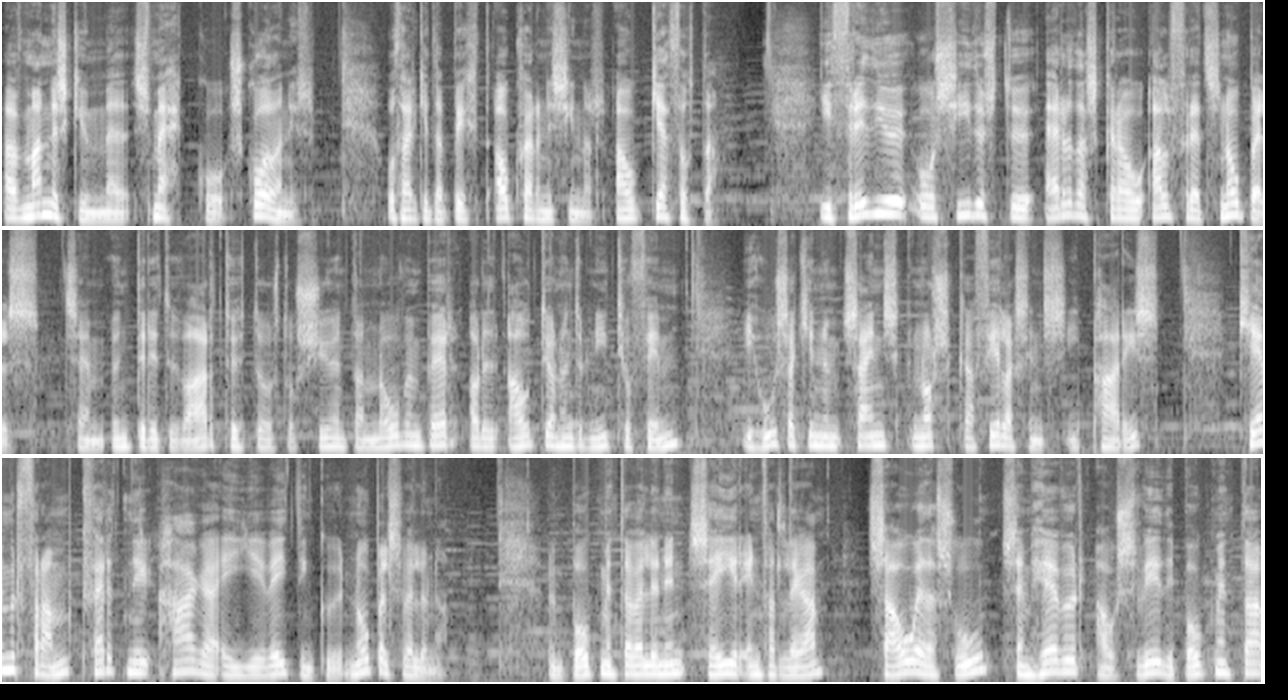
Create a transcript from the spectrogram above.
af manneskjum með smekk og skoðanir og þær geta byggt ákvarðanir sínar á gethóta. Í þriðju og síðustu erðaskrá Alfreds Nobels sem undirrituð var 27. november árið 1895 í húsakinnum Sænsk-Norska félagsins í París kemur fram hvernig haga eigi veitingu Nobelsveluna. Um bókmyndavelunin segir einfallega sá eða svo sem hefur á sviði bókmynda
